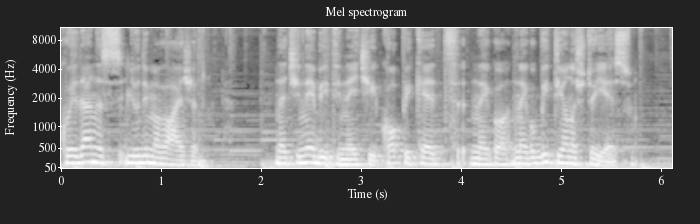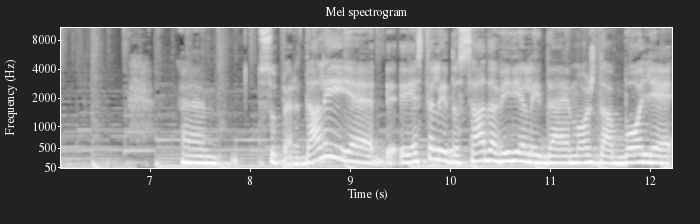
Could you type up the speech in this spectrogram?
koji je danas ljudima važan. Znači ne biti nečiji copycat, nego, nego biti ono što jesu. Super. Da li je, jeste li do sada vidjeli da je možda bolje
